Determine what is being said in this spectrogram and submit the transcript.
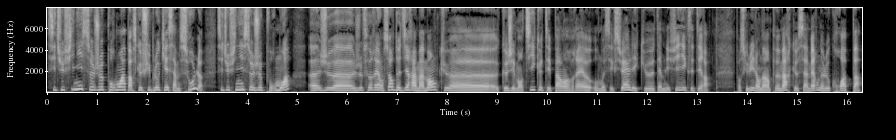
si tu finis ce jeu pour moi parce que je suis bloquée, ça me saoule. Si tu finis ce jeu pour moi, euh, je, euh, je, ferai en sorte de dire à maman que, que j'ai menti, que t'es pas en vrai homosexuel et que t'aimes les filles, etc. Parce que lui, il en a un peu marre que sa mère ne le croit pas.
